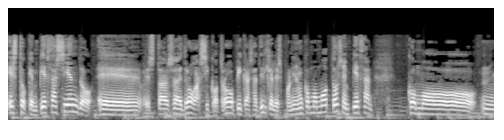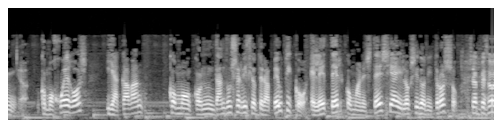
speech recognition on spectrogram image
esto que empieza siendo eh, estas eh, drogas psicotrópicas, a ti, que les ponían como motos, empiezan como, mm, como juegos y acaban como con, dando un servicio terapéutico, el éter como anestesia y el óxido nitroso. O sea, empezó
